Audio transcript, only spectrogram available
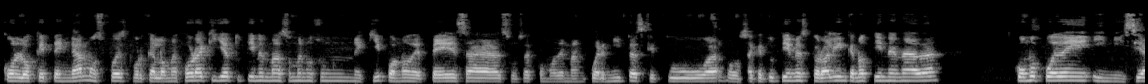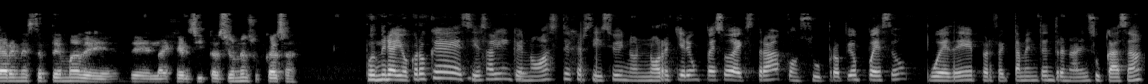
con lo que tengamos, pues, porque a lo mejor aquí ya tú tienes más o menos un equipo, ¿no? De pesas, o sea, como de mancuernitas que tú, o sea, que tú tienes, pero alguien que no tiene nada, ¿cómo puede iniciar en este tema de, de la ejercitación en su casa? Pues mira, yo creo que si es alguien que no hace ejercicio y no, no requiere un peso extra, con su propio peso puede perfectamente entrenar en su casa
